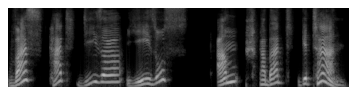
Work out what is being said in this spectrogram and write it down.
was hat dieser Jesus am Schabbat getan?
